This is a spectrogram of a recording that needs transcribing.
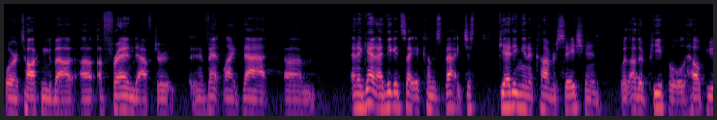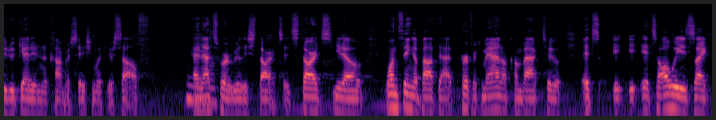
or talking about a, a friend after an event like that. Um, and again, I think it's like it comes back just getting in a conversation with other people will help you to get in a conversation with yourself. Yeah. And that's where it really starts. It starts, you know, one thing about that perfect man I'll come back to. It's it, it- it's always like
